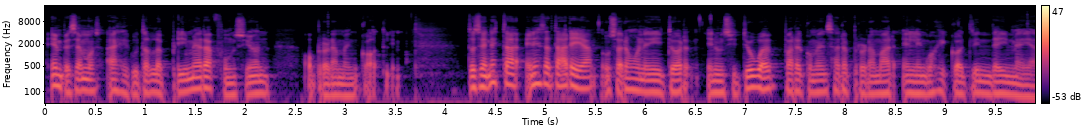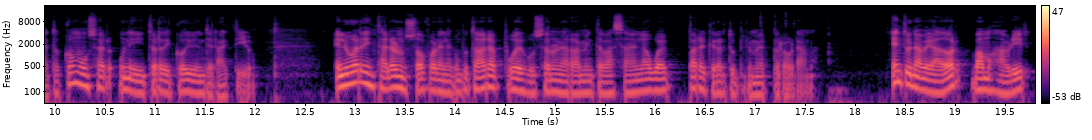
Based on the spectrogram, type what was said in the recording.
empecemos a ejecutar la primera función o programa en Kotlin. Entonces en esta, en esta tarea usarás un editor en un sitio web para comenzar a programar en lenguaje Kotlin de inmediato. ¿Cómo usar un editor de código interactivo? En lugar de instalar un software en la computadora, puedes usar una herramienta basada en la web para crear tu primer programa. En tu navegador vamos a abrir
